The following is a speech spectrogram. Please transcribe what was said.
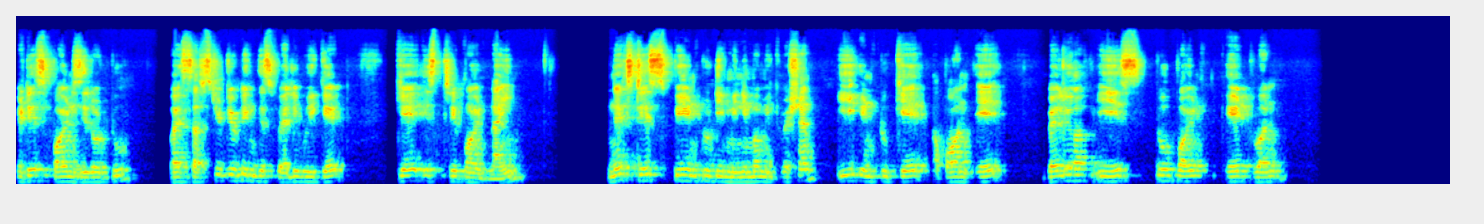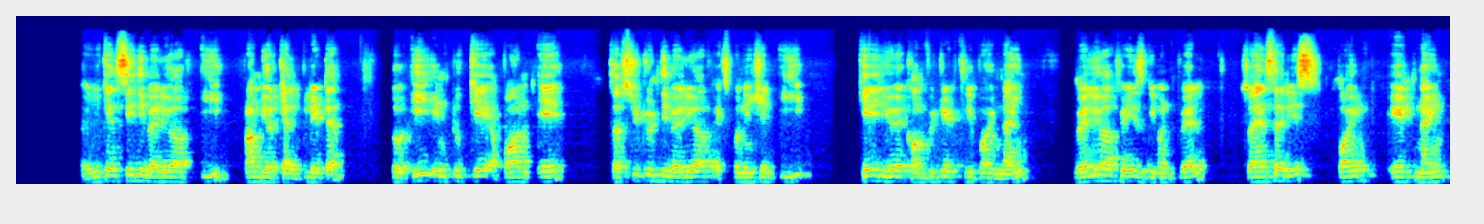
it is 0.02. By substituting this value we get K is 3.9 Next is P into D minimum equation, E into K upon A. Value of E is 2.81. Uh, you can see the value of E from your calculator. So E into K upon A. Substitute the value of exponential E. K you have computed 3.9. Value of A is given 12. So answer is 0.89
